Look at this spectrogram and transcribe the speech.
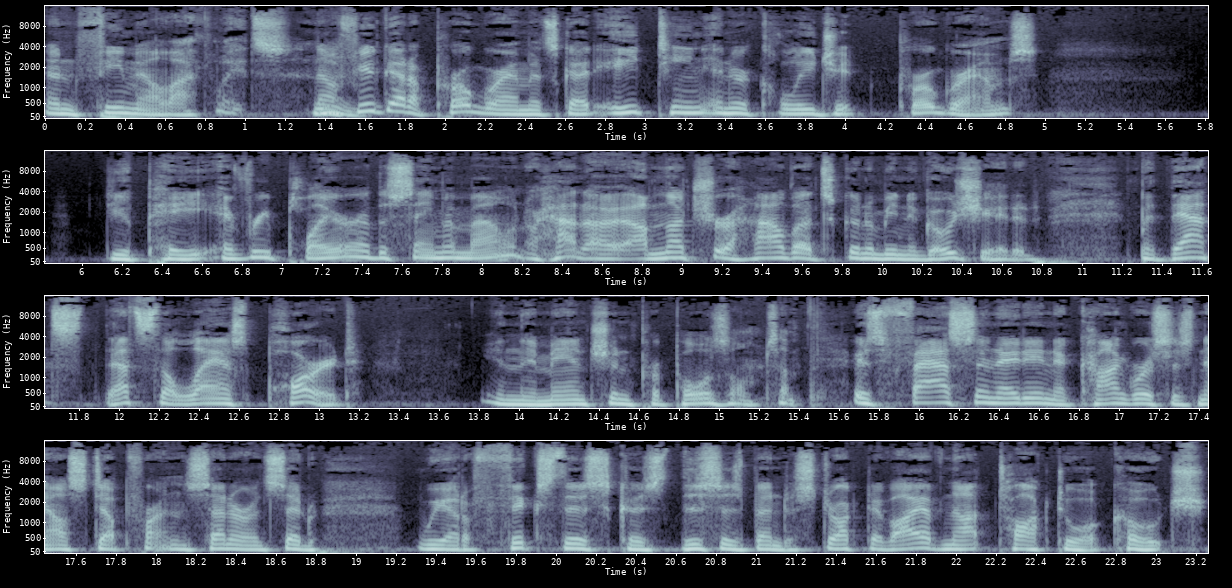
and female athletes. Now, hmm. if you've got a program that's got 18 intercollegiate programs, do you pay every player the same amount, or how? I'm not sure how that's going to be negotiated, but that's that's the last part in the Manchin proposal. So it's fascinating that Congress has now stepped front and center and said we ought to fix this because this has been destructive. I have not talked to a coach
